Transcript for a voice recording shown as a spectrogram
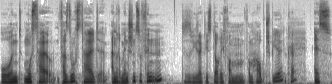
und musst halt, versuchst halt, äh, andere Menschen zu finden. Das ist, wie gesagt, die Story vom, vom Hauptspiel. okay. Es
